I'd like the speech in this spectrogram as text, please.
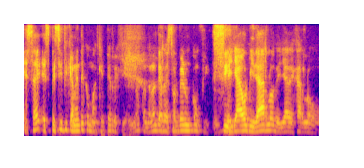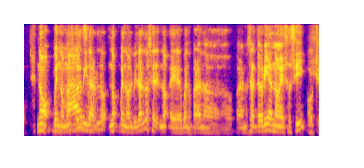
Esa, específicamente como a qué te refieres, ¿no? Cuando hablas de resolver un conflicto, Sí. de ya olvidarlo, de ya dejarlo. No, bueno, más que olvidarlo, no, bueno, olvidarlo, no, eh, bueno, para, no- para nuestra teoría no es así, Ok.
